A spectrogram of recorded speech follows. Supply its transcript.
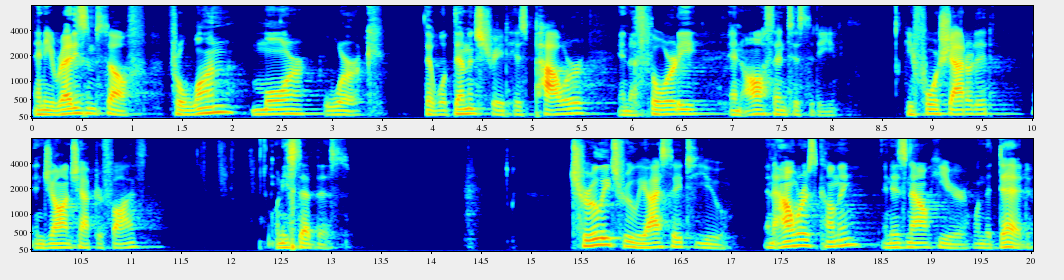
and he readies himself for one more work that will demonstrate his power and authority and authenticity. He foreshadowed it in John chapter 5 when he said this Truly, truly, I say to you, an hour is coming and is now here when the dead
